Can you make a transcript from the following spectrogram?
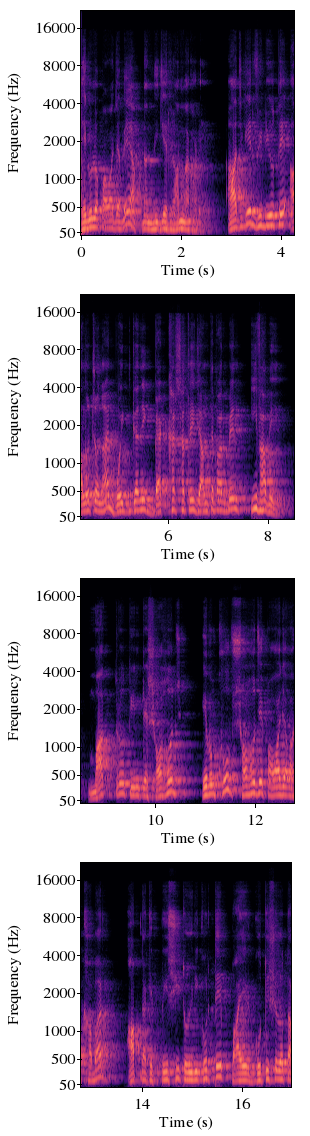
যেগুলো পাওয়া যাবে আপনার নিজের রান্নাঘরে। আজকের ভিডিওতে আলোচনায় বৈজ্ঞানিক ব্যাখ্যার সাথে জানতে পারবেন কীভাবে মাত্র তিনটে সহজ এবং খুব সহজে পাওয়া যাওয়া খাবার আপনাকে পেশি তৈরি করতে, পায়ের গতিশীলতা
